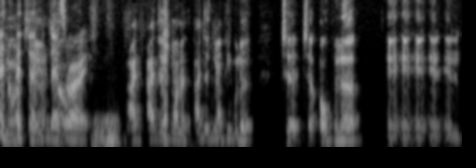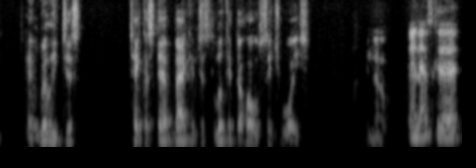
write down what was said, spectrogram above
You know what I'm saying? That's So, right. I, I just want to I just want people to to to open up and and and and, and really just take a step back and just look at the whole situation. You know. And that's good.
